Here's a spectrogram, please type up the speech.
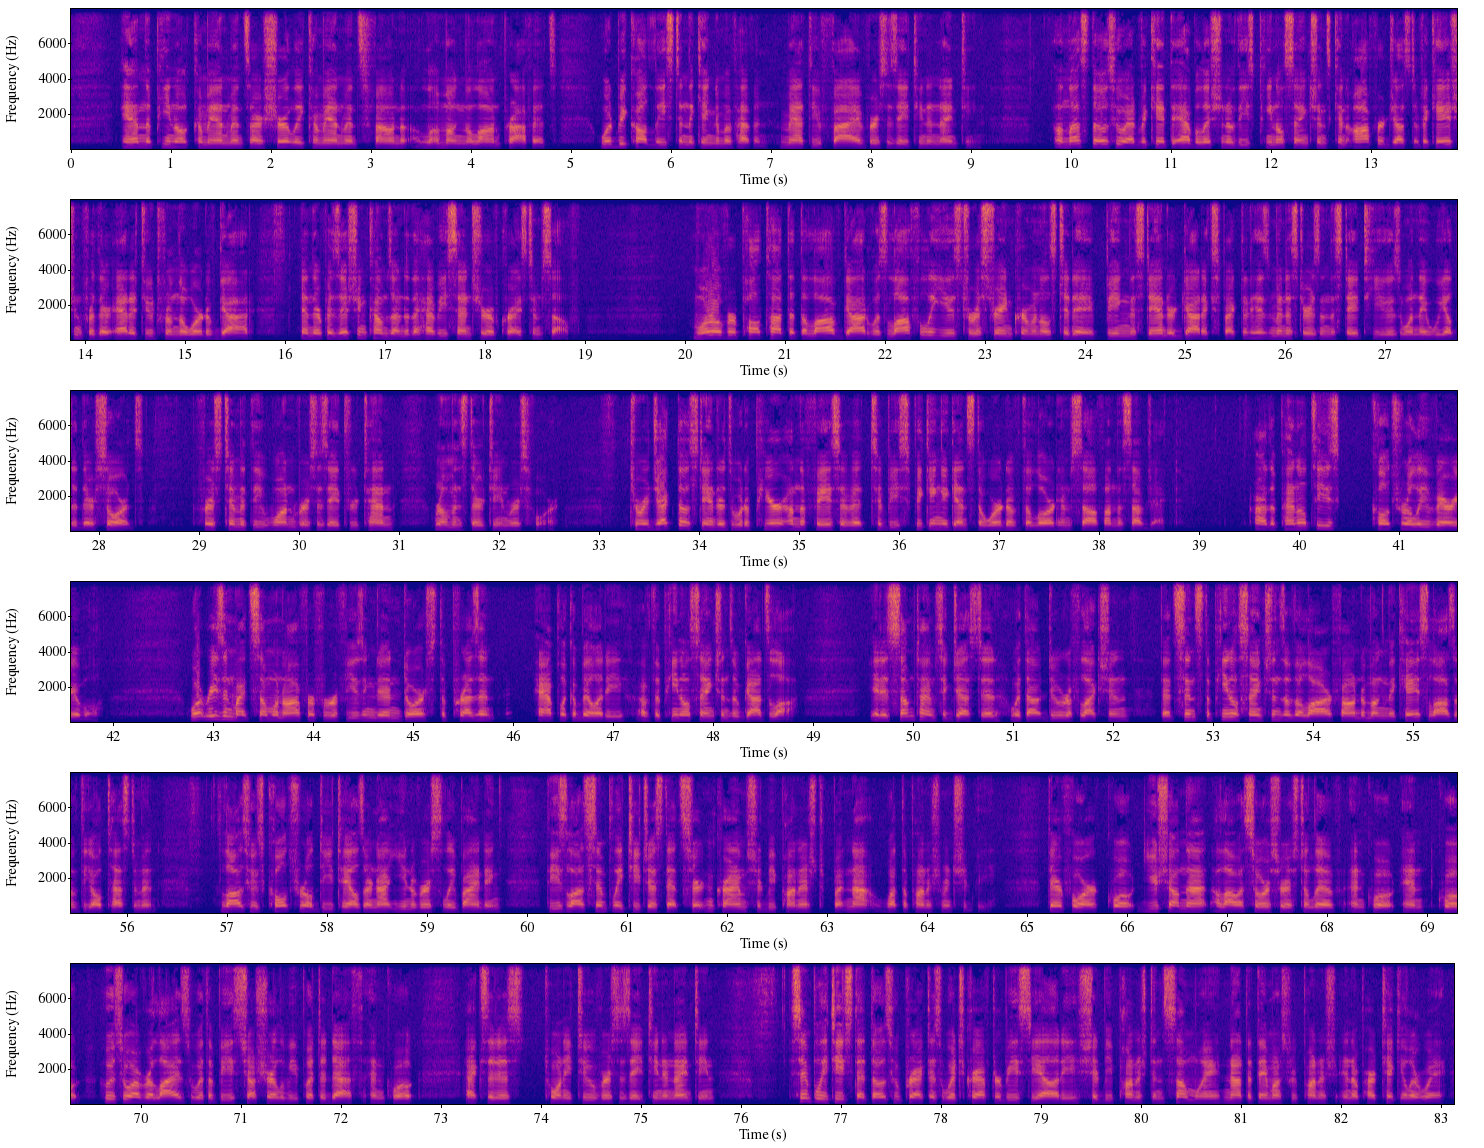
and the penal commandments are surely commandments found among the law and prophets, would be called least in the kingdom of heaven. Matthew 5, verses 18 and 19. Unless those who advocate the abolition of these penal sanctions can offer justification for their attitude from the Word of God, then their position comes under the heavy censure of Christ Himself. Moreover, Paul taught that the law of God was lawfully used to restrain criminals today, being the standard God expected his ministers in the state to use when they wielded their swords. 1 Timothy 1 verses 8 through 10, Romans 13 verse 4. To reject those standards would appear on the face of it to be speaking against the word of the Lord himself on the subject. Are the penalties culturally variable. What reason might someone offer for refusing to endorse the present applicability of the penal sanctions of God's law? It is sometimes suggested, without due reflection, that since the penal sanctions of the law are found among the case laws of the Old Testament, laws whose cultural details are not universally binding, these laws simply teach us that certain crimes should be punished, but not what the punishment should be. Therefore, quote, you shall not allow a sorceress to live, quote, and, quote, whosoever lies with a beast shall surely be put to death, Exodus 22, verses 18 and 19, simply teach that those who practice witchcraft or bestiality should be punished in some way, not that they must be punished in a particular way.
